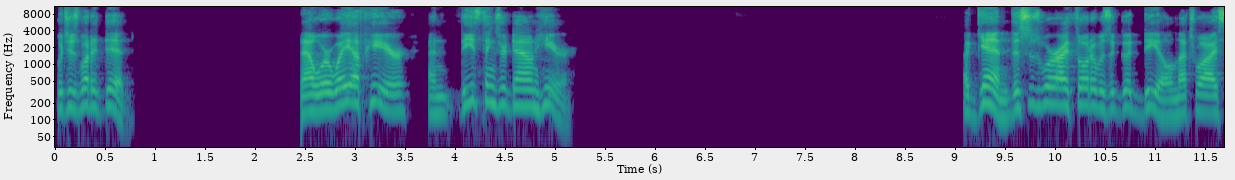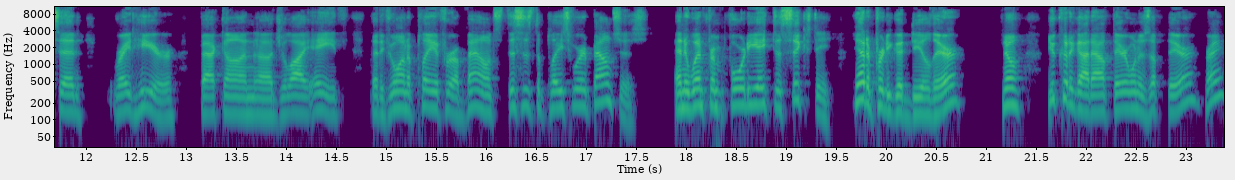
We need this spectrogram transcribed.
which is what it did. Now we're way up here and these things are down here. Again, this is where I thought it was a good deal. And that's why I said right here back on uh, July 8th that if you want to play it for a bounce, this is the place where it bounces and it went from 48 to 60. You had a pretty good deal there. You know, you could have got out there when it was up there, right?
